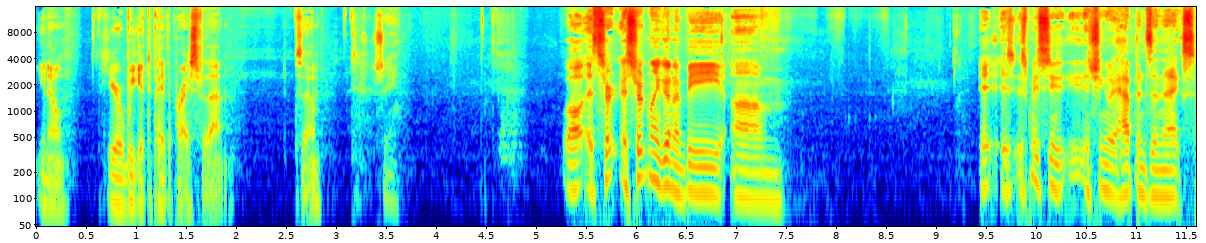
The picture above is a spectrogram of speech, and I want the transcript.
you know here we get to pay the price for that so See. Well, it's, it's certainly going to be. Um, it, it's, it's going to be interesting what happens in the next.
